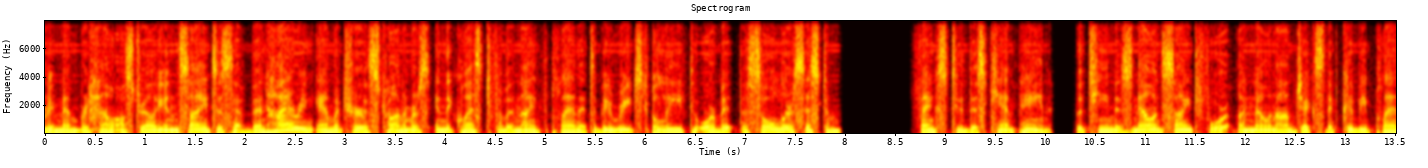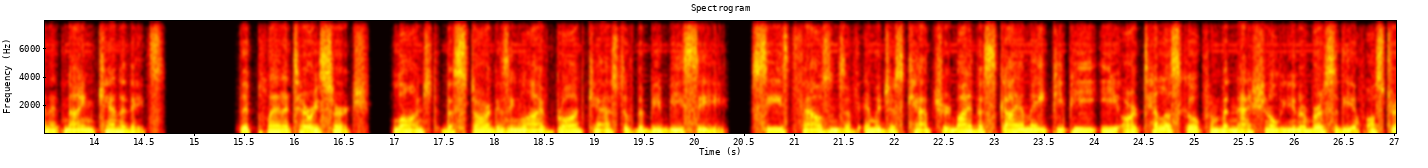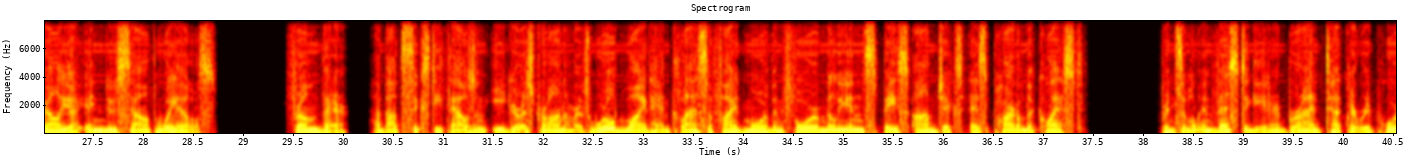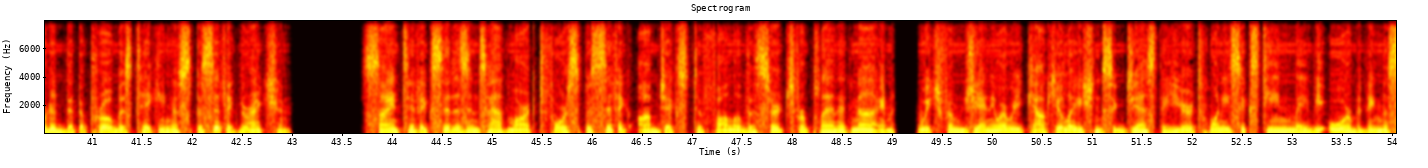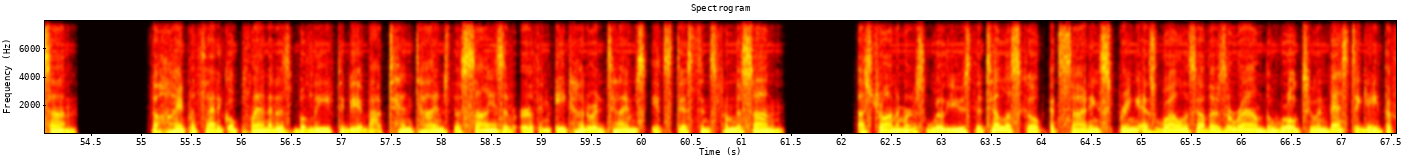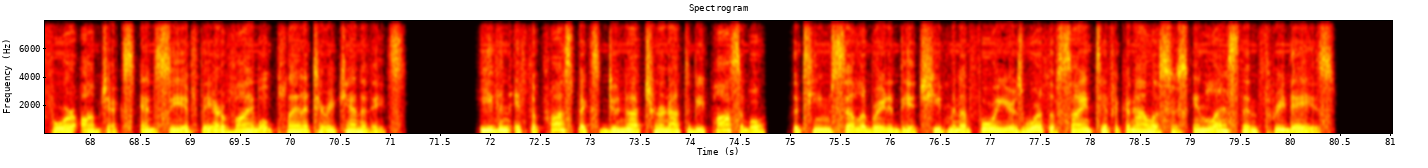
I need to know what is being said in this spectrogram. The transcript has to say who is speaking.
Speaker 1: Remember how Australian scientists have been hiring amateur astronomers in the quest for the ninth planet to be reached believed to orbit the Solar System? Thanks to this campaign, the team is now in sight for unknown objects that could be Planet 9 candidates. The Planetary Search, launched the stargazing live broadcast of the BBC, seized thousands of images captured by the SkyMapper telescope from the National University of Australia in New South Wales. From there, about 60,000 eager astronomers worldwide had classified more than 4 million space objects as part of the quest. Principal investigator Brad Tucker reported that the probe is taking a specific direction. Scientific citizens have marked four specific objects to follow the search for Planet 9, which from January calculations suggest the year 2016 may be orbiting the Sun. The hypothetical planet is believed to be about 10 times the size of Earth and 800 times its distance from the Sun. Astronomers will use the telescope at Siding Spring as well as others around the world to investigate the four objects and see if they are viable planetary candidates. Even if the prospects do not turn out to be possible, the team celebrated the achievement of four years' worth of scientific analysis in less than three days.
